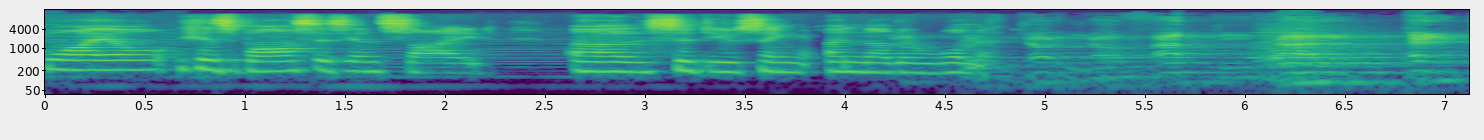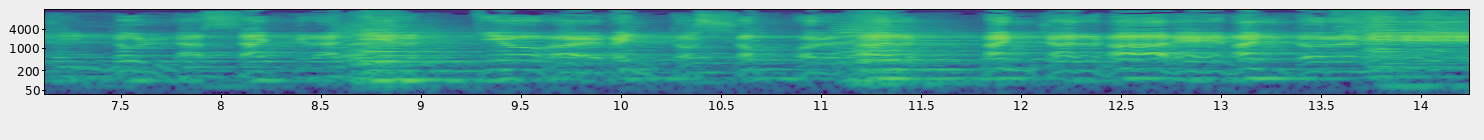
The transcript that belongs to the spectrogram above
while his boss is inside uh, seducing another woman. Nulla sa gradir piova vento sopportar mangiar male mal dormir.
